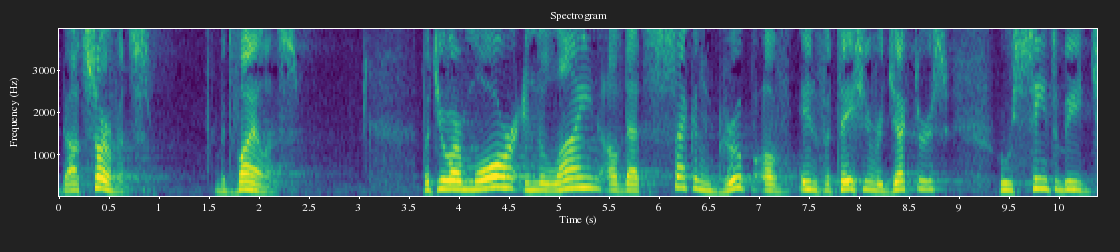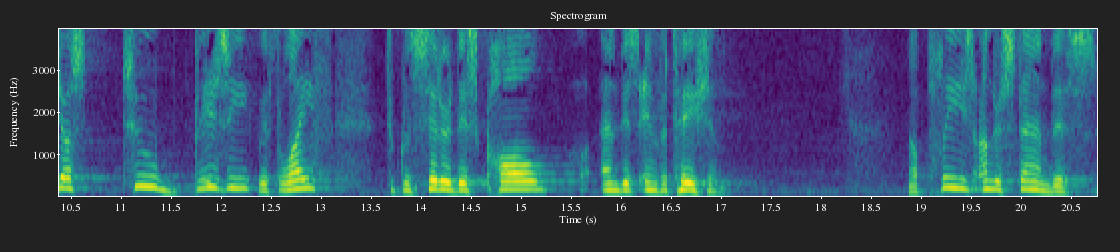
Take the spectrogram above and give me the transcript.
God's servants with violence. But you are more in the line of that second group of invitation rejectors who seem to be just too busy with life to consider this call and this invitation. Now, please understand this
